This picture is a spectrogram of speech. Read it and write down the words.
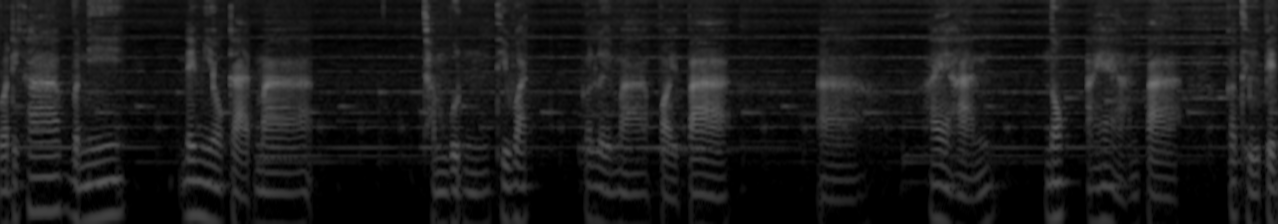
วัสดีครับ วันนี้ได้มีโอกาสมาทำบุญที่วัดก็เลยมาปล่อยปลาาให้อาหารนกให้อาหารปลาก็ถือเป็น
